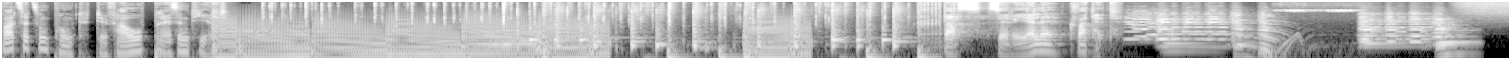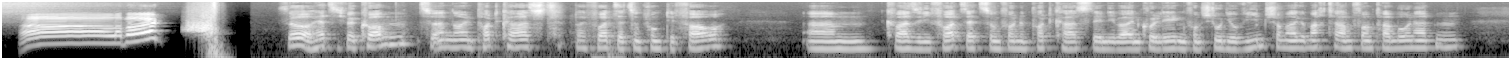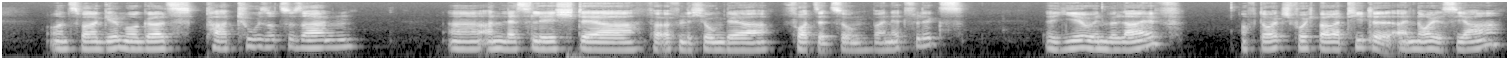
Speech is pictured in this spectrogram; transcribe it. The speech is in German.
Fortsetzung.tv präsentiert. Das serielle Quartett. So, herzlich willkommen zu einem neuen Podcast bei Fortsetzung.tv. Ähm, quasi die Fortsetzung von dem Podcast, den die beiden Kollegen vom Studio Wien schon mal gemacht haben vor ein paar Monaten. Und zwar Gilmore Girls Part 2 sozusagen. Äh, anlässlich der Veröffentlichung der Fortsetzung bei Netflix. A Year in the Life. Auf Deutsch furchtbarer Titel Ein neues Jahr.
